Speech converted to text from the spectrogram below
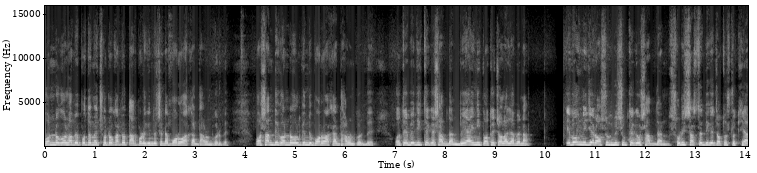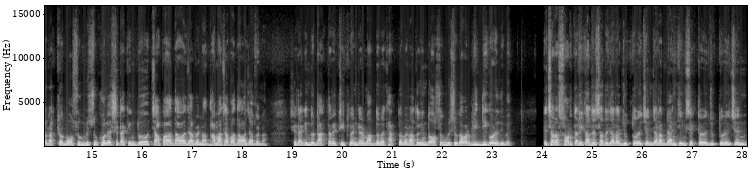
গন্ডগোল হবে প্রথমে ছোটোখাটো, তারপরে কিন্তু সেটা বড় আকার ধারণ করবে। অশান্তি গন্ডগোল কিন্তু বড় আকার ধারণ করবে। অতএব এদিক থেকে সাবধান, বেআইনি পথে চলা যাবে না। এবং নিজের অসুখ বিসুখ থেকেও সাবধান। শরীর স্বাস্থ্যের দিকে যথেষ্ট খেয়াল রাখতে হবে। অসুখ বিসুখ হলে সেটা কিন্তু চাপা দেওয়া যাবে না ধামা চাপা দেওয়া যাবে না। সেটা কিন্তু ডাক্তারের ট্রিটমেন্টের মাধ্যমে থাকতে হবে, না তো কিন্তু অসুখ বিসুখ আবার বৃদ্ধি করে দিবে। এছাড়া সরকারি কাজের সাথে যারা যুক্ত রয়েছেন, যারা ব্যাংকিং সেক্টরে যুক্ত রয়েছেন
